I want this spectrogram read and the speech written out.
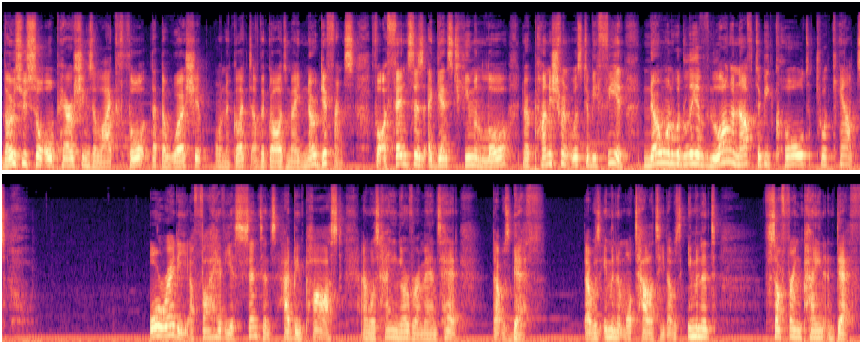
Those who saw all perishings alike thought that the worship or neglect of the gods made no difference. For offences against human law, no punishment was to be feared. No one would live long enough to be called to account. Already a far heavier sentence had been passed and was hanging over a man's head. That was death. That was imminent mortality. That was imminent suffering, pain, and death.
